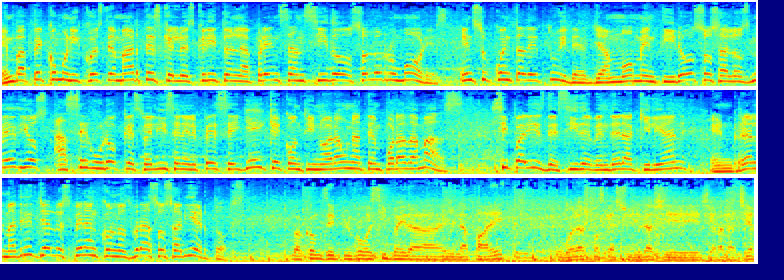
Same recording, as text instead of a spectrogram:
Mbappé comunicó este martes que lo escrito en la prensa han sido solo rumores. En su cuenta de Twitter llamó mentirosos a los medios, aseguró que es feliz en el PSG y que continuará una temporada más. Si París decide vender a Kylian, en Real Madrid ya lo esperan con los brazos abiertos. Bah, comme vous avez pu le voir aussi, bah, il, a, il a parlé. Donc voilà, je pense qu'à ce sujet-là, j'ai rien à dire.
